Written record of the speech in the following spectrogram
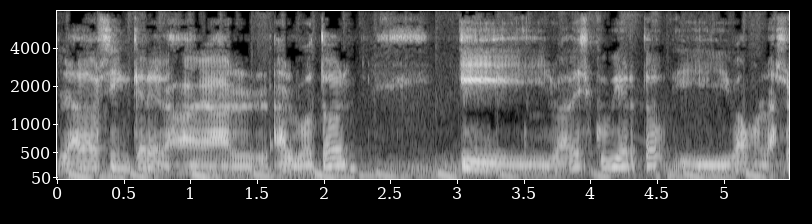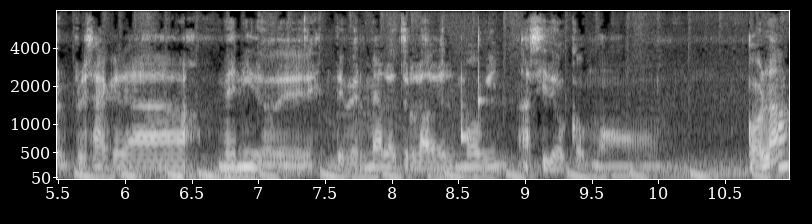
le ha dado sin querer al botón y lo ha descubierto y vamos, la sorpresa que le ha venido de, de verme al otro lado del móvil ha sido como, hola,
